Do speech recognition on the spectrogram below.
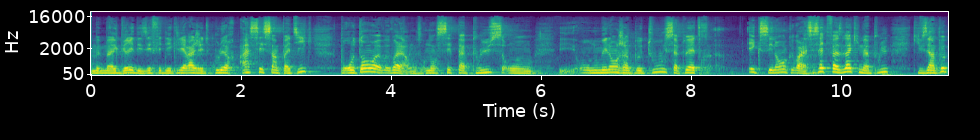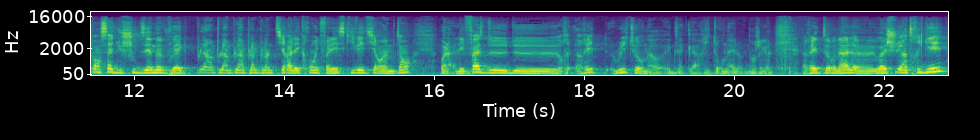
malgré des effets d'éclairage et de couleurs assez sympathiques. Pour autant, euh, voilà, on n'en sait pas plus, on, on nous mélange un peu tout, ça peut être excellent. Que, voilà, c'est cette phase-là qui m'a plu, qui faisait un peu penser à du shoot them up, avec plein, plein, plein, plein, plein de tirs à l'écran. Il fallait esquiver et tirer en même temps. Voilà, les phases de, de Returnal, exact là, Returnal, non, je rigole. Returnal, euh, je suis intrigué,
